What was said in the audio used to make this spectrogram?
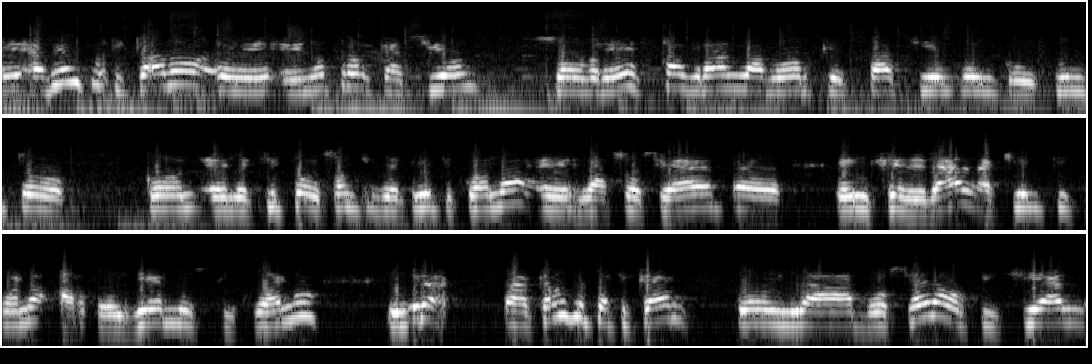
Eh, habían platicado eh, en otra ocasión sobre esta gran labor que está haciendo en conjunto con el equipo de Santos de Tijuana, eh, la sociedad eh, en general aquí en Tijuana, apoyemos Tijuana. Y mira, acabamos de platicar con la vocera oficial,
